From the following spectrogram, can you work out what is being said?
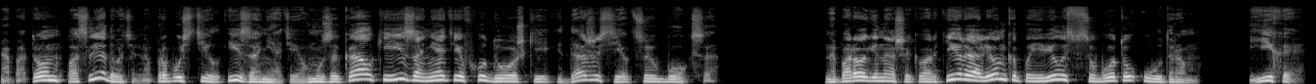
А потом последовательно пропустил и занятия в музыкалке, и занятия в художке, и даже секцию бокса. На пороге нашей квартиры Аленка появилась в субботу утром, тихая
